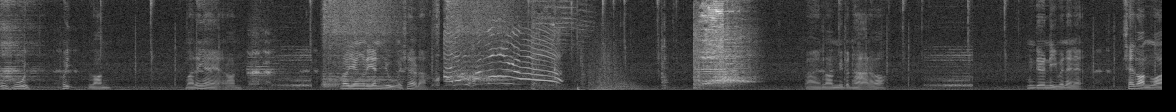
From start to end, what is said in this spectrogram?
อู้หูเฮ้ยรอน มาได้ไงอะรอน เรายังเรียนอยู่ไม่ใช่เหรอไปรอนมีปัญหาแล้วเปล่า มึงเดินหนีไปไหนเนี่ย ใช่รอนวะ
